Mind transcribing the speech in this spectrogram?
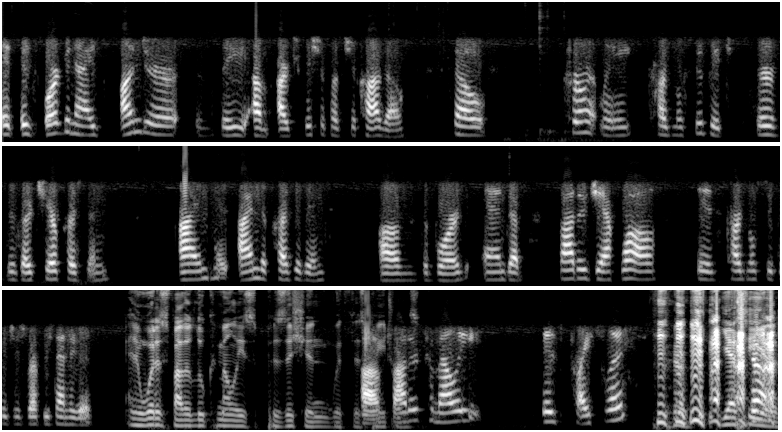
It is organized under the um, Archbishop of Chicago. So currently, Cardinal Cupich serves as our chairperson. I'm, his, I'm the president of the board, and Father Jack Wall is Cardinal Cupich's representative. And what is Father Luke Cameli's position with this uh, Father Cameli is priceless. yes, he is.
